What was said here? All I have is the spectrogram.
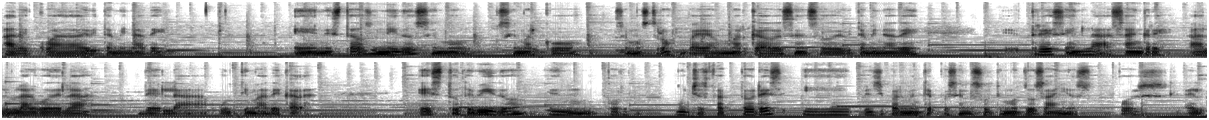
adecuada de vitamina D. En Estados Unidos se, se, marcó, se mostró vaya, un marcado descenso de vitamina D en la sangre a lo largo de la, de la última década. Esto debido por muchos factores y principalmente pues en los últimos dos años, pues el,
